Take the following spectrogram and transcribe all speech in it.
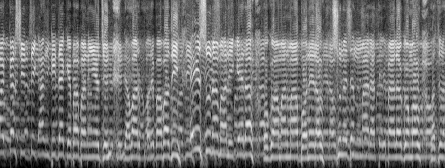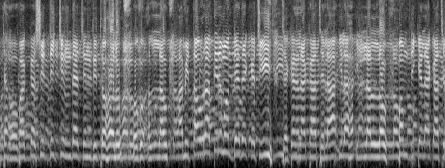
বকর সিদ্দিক আংটিটাকে বাবা নিয়েছেন। দেওয়ার পরে বাবাজি, এই সোনা মানিকেরা ওগো আমার মা বোনেরাও, শুনে যান মা রাতের বেলা ঘুমাও। হযরত আবু বকর সিদ্দিক চিন্তা চিন্তিত হলো। ওগো আল্লাহ, আমি তাওরাতের মধ্যে দেখেছি, যেখানে লেখা আছে, লা ইলাহা ইল্লাল্লাহ বাম দিকে লেখা আছে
